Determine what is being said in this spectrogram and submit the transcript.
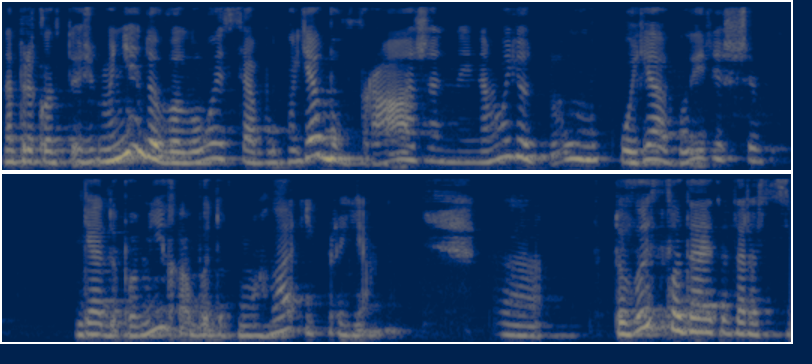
Наприклад, мені довелося, або я був вражений, на мою думку, я вирішив, я допоміг або допомогла і приємно. То ви складаєте зараз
